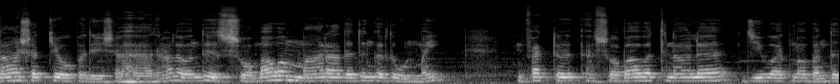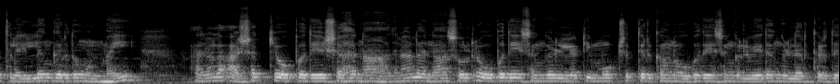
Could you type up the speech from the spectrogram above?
நான் சக்கிய உபதேச அதனால் வந்து ஸ்வபாவம் மாறாததுங்கிறது உண்மை. இன்ஃபேக்ட் ஸ்வபாவத்தினால ஜீவாத்மா பந்தத்தில் இல்லைங்கிறதும் உண்மை. அதனால் அசக்கிய உபதேச நான் அதனால் நான் சொல்கிற உபதேசங்கள் இல்லாட்டி மோட்சத்திற்கான உபதேசங்கள் வேதங்களில் இருக்கிறது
